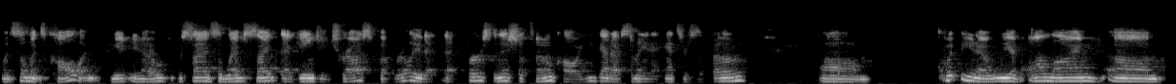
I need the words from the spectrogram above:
when someone's calling, you, you, know, besides the website that gains you trust, but really that, that first initial phone call, you got to have somebody that answers the phone. Um, you know, we have online um,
